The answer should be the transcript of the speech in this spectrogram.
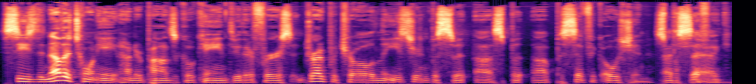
seized another 2,800 pounds of cocaine through their first drug patrol in the eastern Pacific, uh, Sp- uh, Pacific Ocean. That's Pacific. sad.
